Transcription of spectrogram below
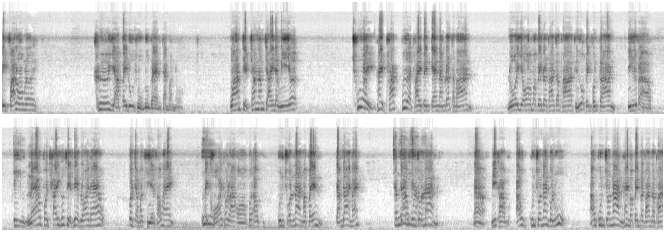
ปิดฝาโลงเลย คืออย่าไปดูถูกดูแคลนอาจารย์วันนอความเจ็บช้ำน้ำใจนะมีเยอะ ช่วยให้พักเพื่อไทยเป็นแกนนำรัฐบาล โดยยอมมาเป็นประธานสภาถือว่าเป็นคนกลางจริงหรือเปล่า จริง แล้วพอใช้เขาเสร็จเรียบร้อยแล้ว ก็จะมาเคลียร์เขาไงไปขอให้เขาลาออกเพื่อเอาคุณชนน่านมาเป็นจำได้ไหมจำได้จะเอามีคุณชข่าวนน่านอ่ามีข่าวเอาคุณชนน่านก็รู้ เอาคุณชนน่านให้มาเป็นประธานสภา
